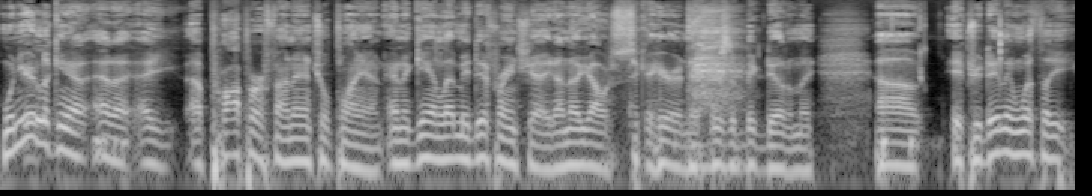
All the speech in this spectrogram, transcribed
When you're looking at, at a, a, a, proper financial plan, and again, let me differentiate. I know y'all are sick of hearing this. This is a big deal to me. Uh, if you're dealing with a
